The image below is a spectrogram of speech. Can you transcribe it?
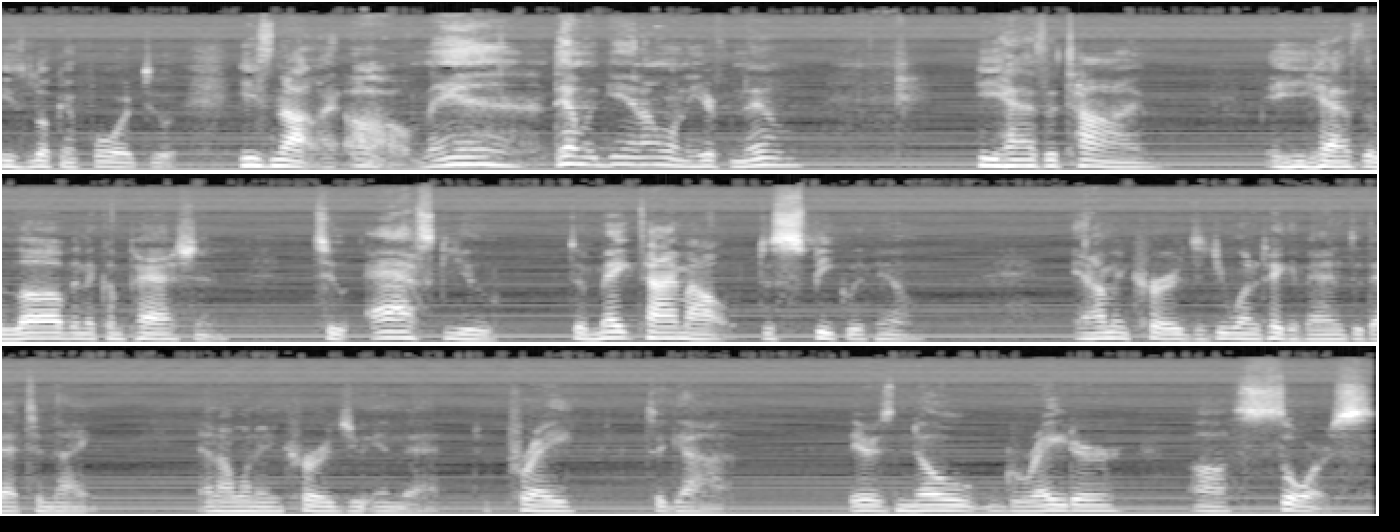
He's looking forward to it. He's not like, oh man, them again. I want to hear from them. He has the time, and he has the love and the compassion to ask you to make time out to speak with him. And I'm encouraged that you want to take advantage of that tonight. And I want to encourage you in that, to pray to God. There is no greater uh, source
